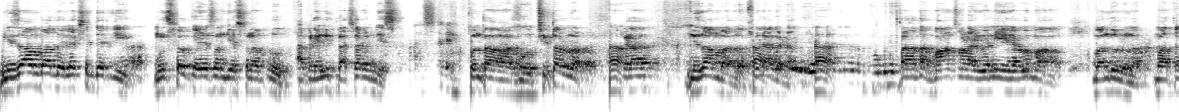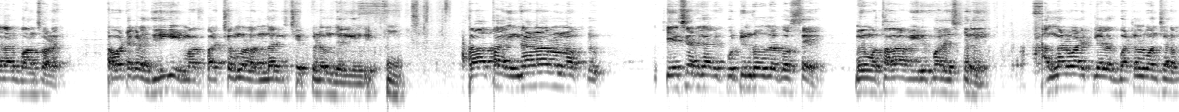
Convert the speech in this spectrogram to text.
నిజామాబాద్ ఎలక్షన్ జరిగి మున్సిపల్ కైవసం చేస్తున్నప్పుడు అక్కడ వెళ్ళి ప్రచారం చేస్తాం కొంత మాకు చుట్టాలు ఉన్నారు. ఇక్కడ నిజామాబాద్లో ఆ. తర్వాత బాన్స్వాడ ఇవన్నీ ఏరియాలో మా బంధువులు ఉన్నారు. మా అత్తగారు బాన్స్వాడ. కాబట్టి అక్కడ తిరిగి మాకు పరిచయం వాళ్ళందరికీ చెప్పడం జరిగింది. తర్వాత ఇంద్రాణాలు ఉన్నప్పుడు కేసీఆర్ గారి పుట్టినరోజులకు వస్తే మేము తలా వెయ్యి రూపాయలు వేసుకొని అంగన్వాడీ పిల్లలకు బట్టలు పంచడం.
